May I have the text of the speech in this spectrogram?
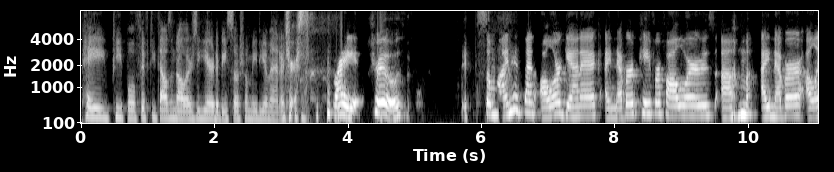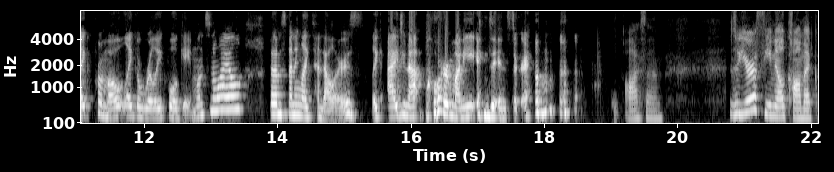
pay people fifty thousand dollars a year to be social media managers. right. Truth. It's... So mine has been all organic. I never pay for followers. Um, I never I'll like promote like a really cool game once in a while, but I'm spending like ten dollars. Like I do not pour money into Instagram. awesome. So you're a female comic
